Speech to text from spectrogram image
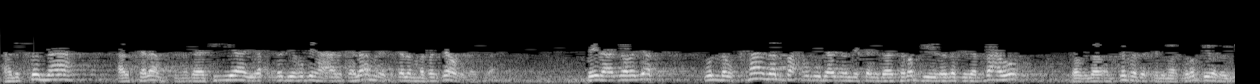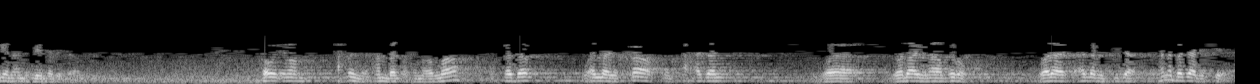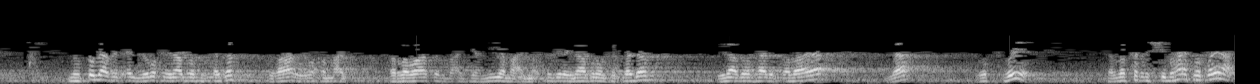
أهل السنة الكلام صفة ذاتية يقتدر بها على الكلام ويتكلم متى شاء ولا إلى درجة قل لو كان البحر مدادا لكلمات ربي لنفذ البحر لو انتفذ كلمات ربي ولو جينا أن في ذلك قول الإمام أحمد بن حنبل رحمه الله القدر وألا يخاصم أحدا ولا يناظره ولا يتعلم الجدال. هذا بدال الشيء من طلاب العلم يروح يناظروا في القدر صغار يروحوا مع الرواتب مع الجهمية مع المعتزلة يناظرون في القدر يناظرون هذه القضايا؟ لا. وتضيع تذكر الشبهات والضياع.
